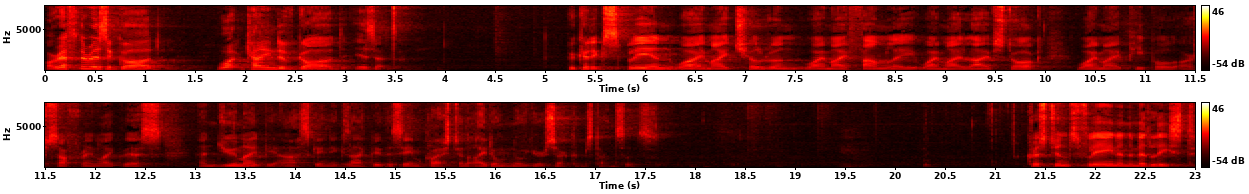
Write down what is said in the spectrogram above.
Or if there is a God, what kind of God is it? who could explain why my children, why my family, why my livestock, why my people are suffering like this. And you might be asking exactly the same question I don't know your circumstances. Christians fleeing in the Middle East,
